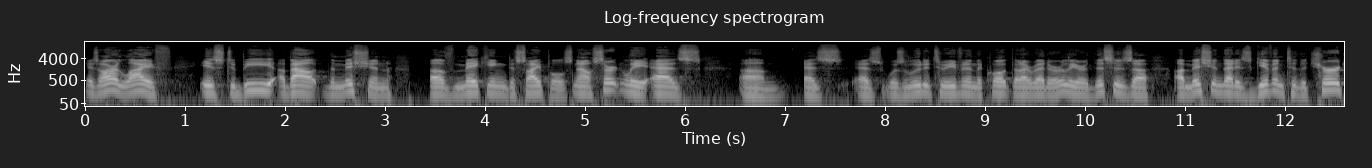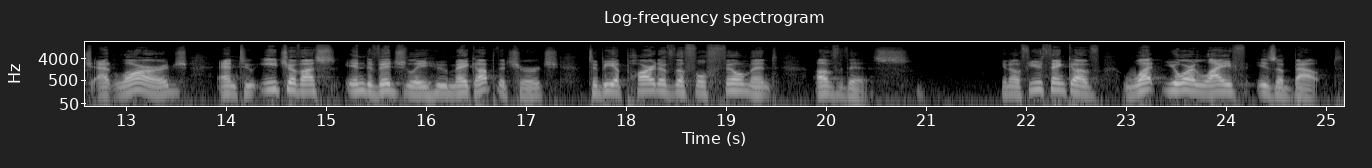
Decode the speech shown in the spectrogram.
Is our life is to be about the mission of making disciples. Now, certainly, as um, as as was alluded to even in the quote that I read earlier, this is a, a mission that is given to the church at large and to each of us individually who make up the church to be a part of the fulfillment of this. You know, if you think of what your life is about,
